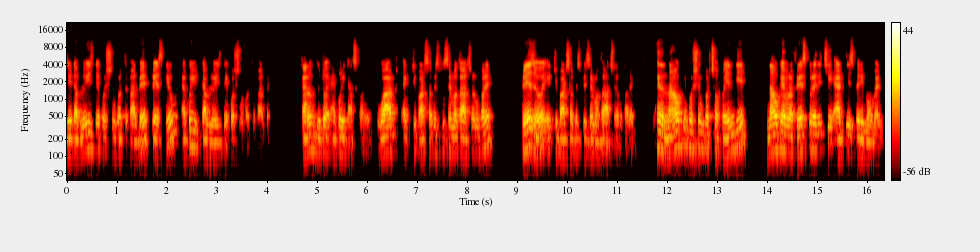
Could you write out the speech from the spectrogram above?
যে ডাব্লিউএইচ দিয়ে কোশ্চেন করতে পারবে ফ্রেজ কেও একই ডাব্লিউএইচ দিয়ে কোশ্চেন করতে পারবে। কারণ দুটো একই কাজ করে। ওয়ার্ড একটি পার্টস অফ স্পিচের মতো আচরণ করে ফ্রেজও একটি পার্টস অফ স্পিচের মতো আচরণ করে। এখানে নাও কি কোশ্চেন করছ হোয়েন দিয়ে নাও কে আমরা ফ্রেজ করে দিচ্ছি অ্যাট দিস ভেরি মোমেন্ট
